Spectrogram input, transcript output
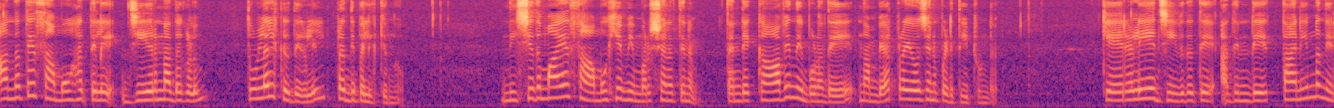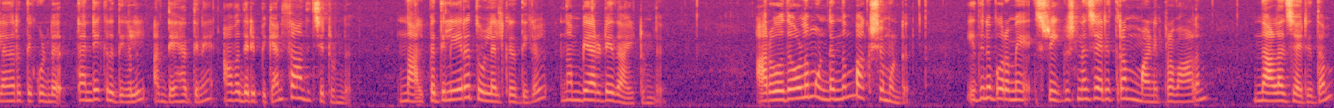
അന്നത്തെ സമൂഹത്തിലെ ജീർണതകളും തുള്ളൽ കൃതികളിൽ പ്രതിഫലിക്കുന്നു. നിശ്ചിതമായ സാമൂഹ്യ വിമർശനത്തിനും തന്റെ കാവ്യനിപുണതയെ നമ്പ്യാർ പ്രയോജനപ്പെടുത്തിയിട്ടുണ്ട്. കേരളീയ ജീവിതത്തെ അതിന്റെ തനിമ നിലനിർത്തിക്കൊണ്ട് തന്റെ കൃതികളിൽ അദ്ദേഹത്തിന് അവതരിപ്പിക്കാൻ സാധിച്ചിട്ടുണ്ട്. നാൽപ്പതിലേറെ തുള്ളൽ കൃതികൾ നമ്പ്യാരുടേതായിട്ടുണ്ട്. അറുപതോളം ഉണ്ടെന്നും പക്ഷമുണ്ട്. ഇതിനു പുറമെ ശ്രീകൃഷ്ണചരിത്രം മണിപ്രവാളം നളചരിതം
